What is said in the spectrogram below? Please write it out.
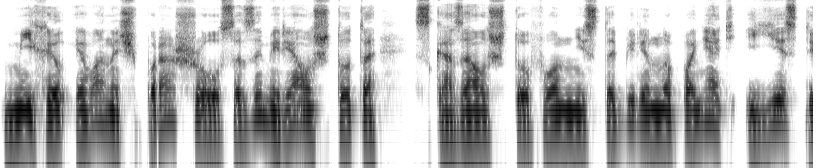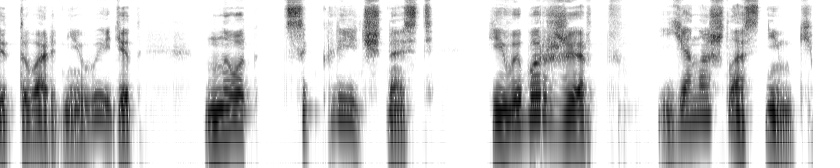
Михаил Иванович прошелся, замерял что-то, сказал, что фон нестабилен, но понять, если тварь не выйдет. Но вот цикличность и выбор жертв. Я нашла снимки.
